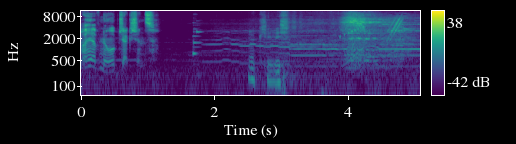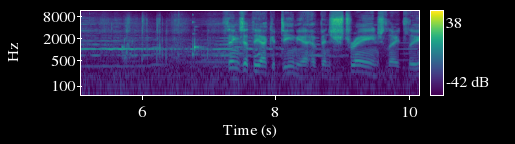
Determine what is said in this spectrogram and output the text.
I have no objections. Okay. Things at the academia have been strange lately.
